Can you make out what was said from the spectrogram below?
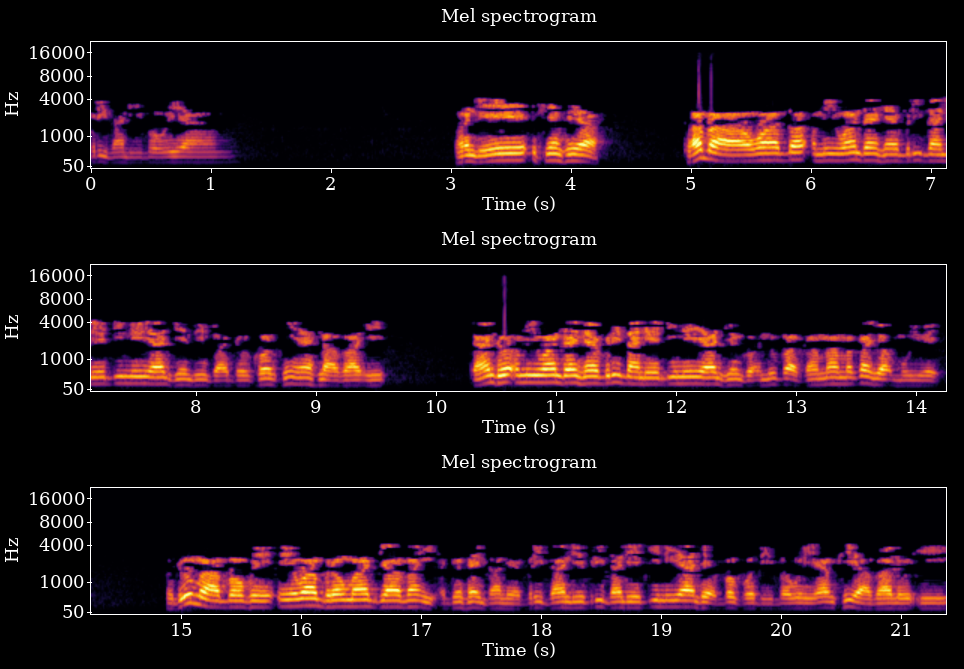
ပရိသန္တိဘဝယံဗန္တိအရှင်ဖေယကပ္ပဝသောအမိဝန္တိုင်း၌ပရိသန္တိတည်နေရခြင်းဒီကဒုက္ခဆင်းရဲလှပါ၏တန်ထိုအမိဝန္တိုင်း၌ပရိသန္တိတည်နေရခြင်းကိုအနုပကမ္မမကရောက်မူ၍ ဘဒုမပုပ္ပေဧဝဗြဟ္မာကြာပန်း၏အတွင်၌တန်တဲ့ပရိသန္တိပရိသန္တိတည်နေရတဲ့ပုဂ္ဂိုလ်သည်ဘဝယံဖြစ်ရပါလို၏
